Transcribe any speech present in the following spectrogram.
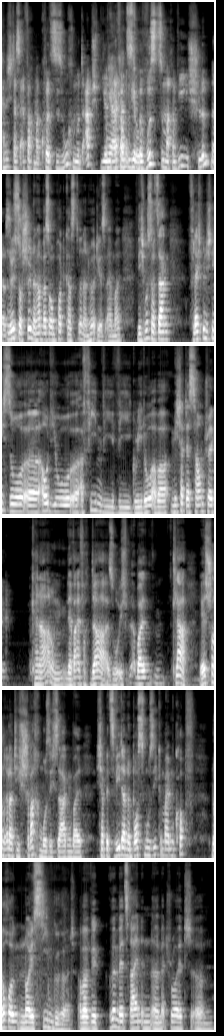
kann ich das einfach mal kurz suchen und abspielen, Ja, einfach um dir bewusst zu machen, wie schlimm das Nö, ist doch schön, dann haben wir es auch im Podcast drin, dann hört ihr es einmal. Ich muss halt sagen, vielleicht bin ich nicht so äh, audio-affin wie, wie Greedo, aber mich hat der Soundtrack, keine Ahnung, der war einfach da. Also ich, aber klar, er ist schon relativ schwach, muss ich sagen, weil ich habe jetzt weder eine Bossmusik in meinem Kopf, noch irgendein neues Theme gehört. Aber wir hören wir jetzt rein in äh, Metroid. Ähm,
